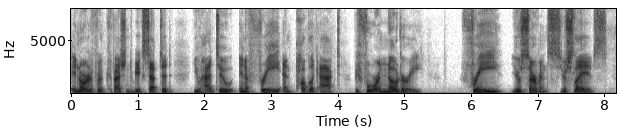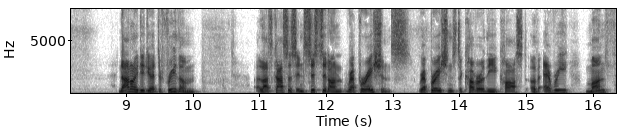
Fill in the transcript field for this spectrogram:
in order for the confession to be accepted, you had to, in a free and public act before a notary, free your servants, your slaves. Not only did you have to free them, Las Casas insisted on reparations, reparations to cover the cost of every month,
